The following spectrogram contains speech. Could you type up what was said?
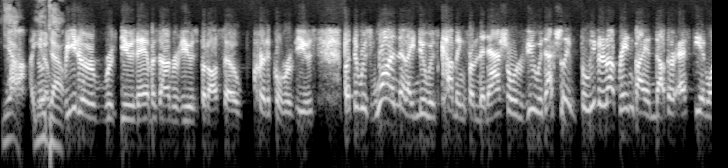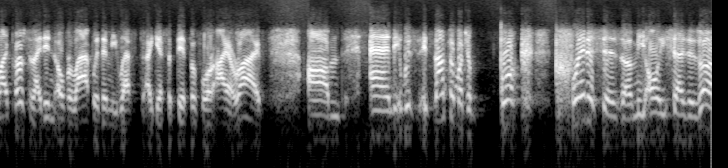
Yeah, uh, no know, doubt. Reader reviews, Amazon reviews, but also critical reviews. But there was one that I knew was coming from the National Review. It was actually, believe it or not, written by another SDNY person. I didn't overlap with him. He left, I guess, a bit before I arrived. Um, and it was. It's not so much a book criticism, he, all he says is, "Oh,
